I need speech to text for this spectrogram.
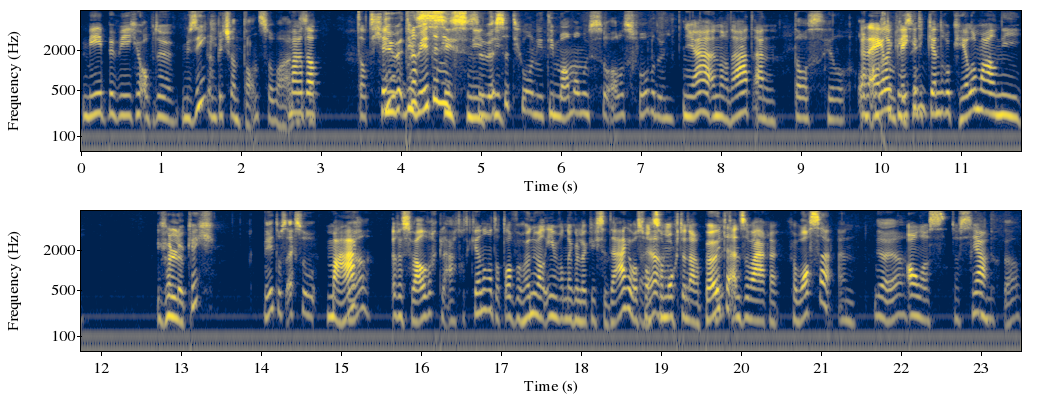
meebewegen op de muziek. Een beetje aan het dansen waren Maar dat, dat ging Die, die weten niet, precies ze niet. wisten het gewoon niet. Die mama moest zo alles voordoen. Ja, inderdaad. En, Dat was heel en eigenlijk leken die kinderen ook helemaal niet gelukkig. Nee, het was echt zo... Maar ja, er is wel verklaard door de kinderen dat dat voor hun wel een van de gelukkigste dagen was. Ja, Want ja. ze mochten naar buiten en ze waren gewassen en ja, ja. alles. Dus ja. Inderdaad.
